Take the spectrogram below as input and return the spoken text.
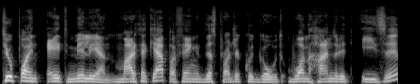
2.8 million market cap. I think this project could go with 100 easy.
